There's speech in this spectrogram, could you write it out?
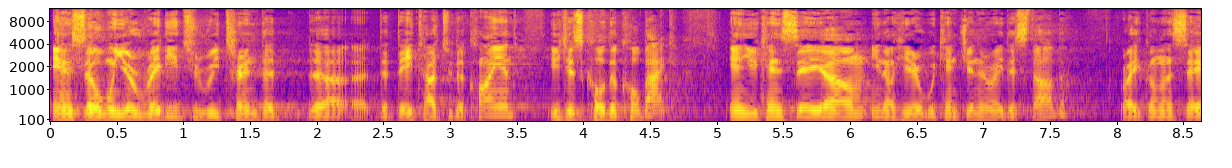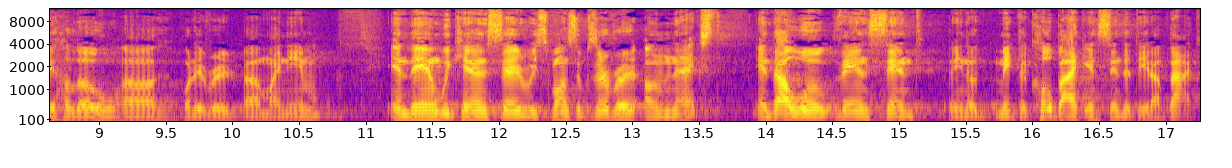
And so when you're ready to return the, the, uh, the data to the client, you just call the callback. And you can say, um, you know, here we can generate the stub. Right? Going to say hello, uh, whatever uh, my name. And then we can say response observer on next. And that will then send, you know, make the callback and send the data back.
